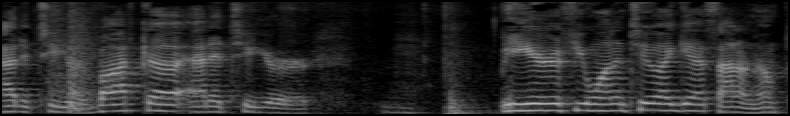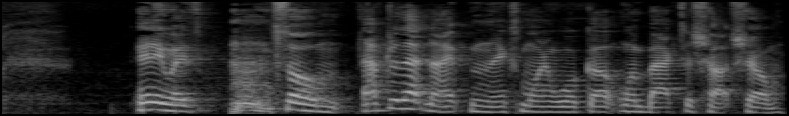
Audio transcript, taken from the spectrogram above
Add it to your vodka. Add it to your beer if you wanted to. I guess I don't know. Anyways, so after that night, the next morning, woke up, went back to Shot Show,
